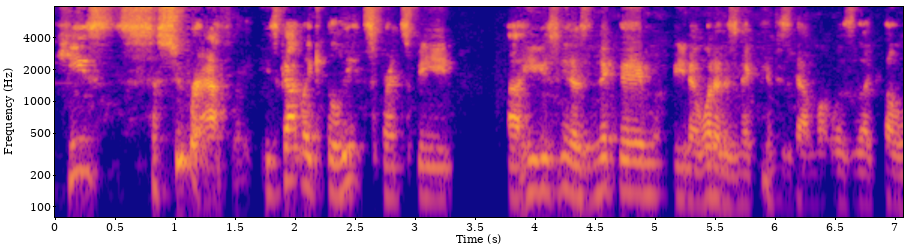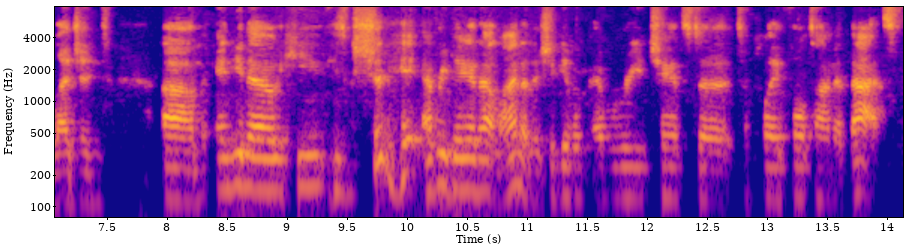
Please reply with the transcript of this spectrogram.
He's a super athlete. He's got like elite sprint speed. Uh, he's you know his nickname, you know one of his nicknames he's got what was like the legend. Um, and you know he he should hit every day in that lineup. They should give him every chance to to play full time at bats.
